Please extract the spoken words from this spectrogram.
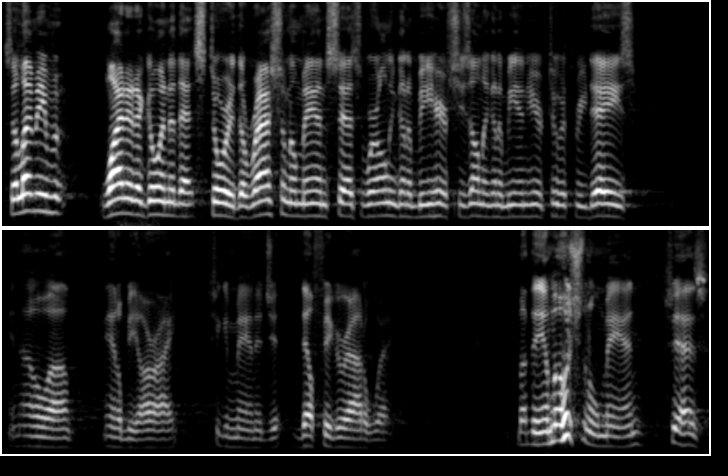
So let me, why did I go into that story? The rational man says, We're only going to be here, she's only going to be in here two or three days. You know, uh, it'll be all right. She can manage it, they'll figure out a way. But the emotional man says,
